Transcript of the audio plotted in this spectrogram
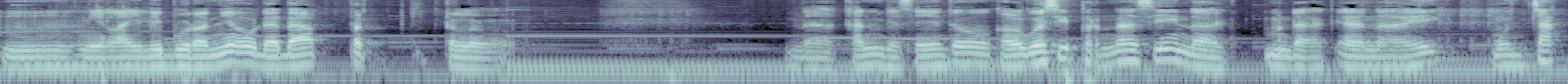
hmm, nilai liburannya udah dapet gitu loh. Nah kan biasanya tuh kalau gue sih pernah sih naik, eh, naik muncak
